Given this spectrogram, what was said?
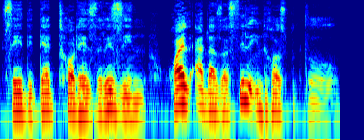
said the death toll has risen while others are still in hospital.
